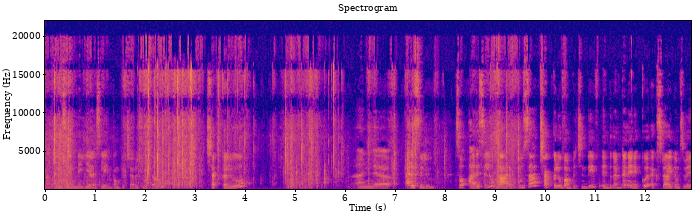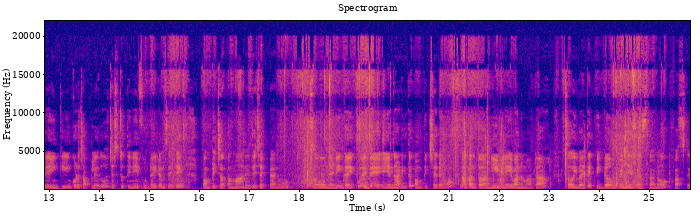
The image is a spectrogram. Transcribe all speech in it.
నాకు తెలిసి నెయ్యి అరిసెలు ఏం పంపించారో చూద్దాం. చెక్కలు. అండ్ అరిసెలు. సో అరిసెలు కారపూస చెక్కలు పంపించింది. ఎందుకంటే నేను ఎక్కువ ఎక్స్ట్రా ఐటమ్స్ వేరే ఇంకేం కూడా చెప్పలేదు. జస్ట్ తినే ఫుడ్ ఐటమ్స్ అయితే పంపించత్తమ్మా అని అయితే చెప్పాను. సో మేబీ ఇంకా ఎక్కువ అయితే ఏమన్నా అడిగితే పంపించేదేమో. నాకు అంత నీడ్ లేవన్నమాట. సో ఇవైతే క్విక్గా ఓపెన్ చేసేస్తాను first.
